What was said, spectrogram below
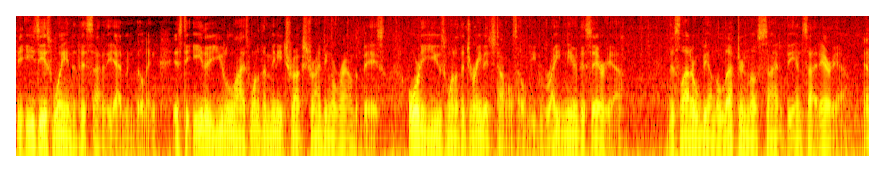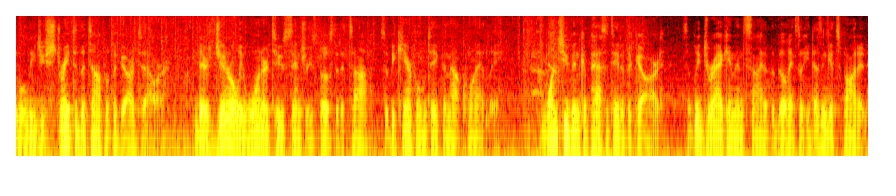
The easiest way into this side of the admin building is to either utilize one of the mini trucks driving around the base, or to use one of the drainage tunnels that'll lead right near this area. This ladder will be on the lefternmost side of the inside area, and will lead you straight to the top of the guard tower. There's generally one or two sentries posted at top, so be careful and take them out quietly. Once you've incapacitated the guard, simply drag him inside of the building so he doesn't get spotted,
